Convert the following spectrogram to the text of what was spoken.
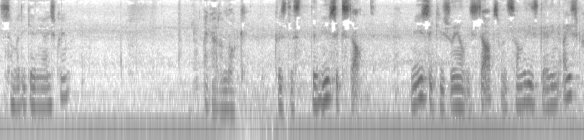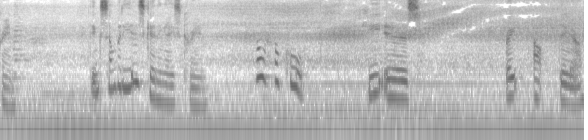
Somebody getting ice cream? I gotta look because the, the music stopped. Music usually only stops when somebody's getting ice cream. I think somebody is getting ice cream. Oh, how cool. He is right out there.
